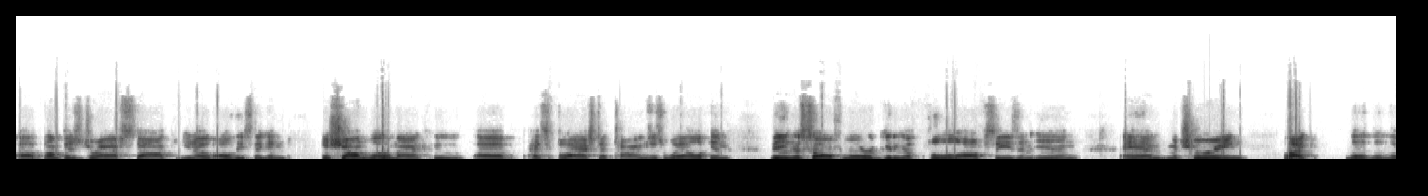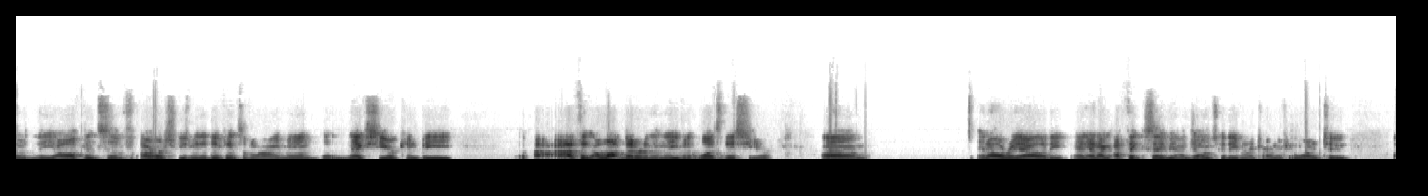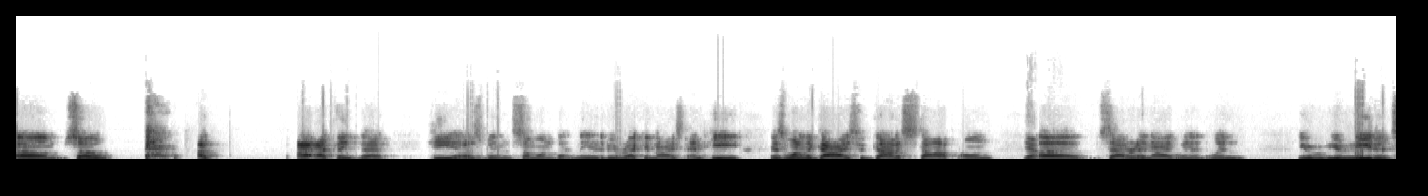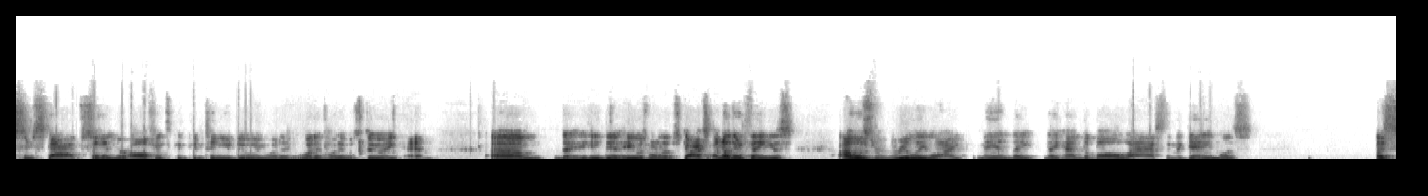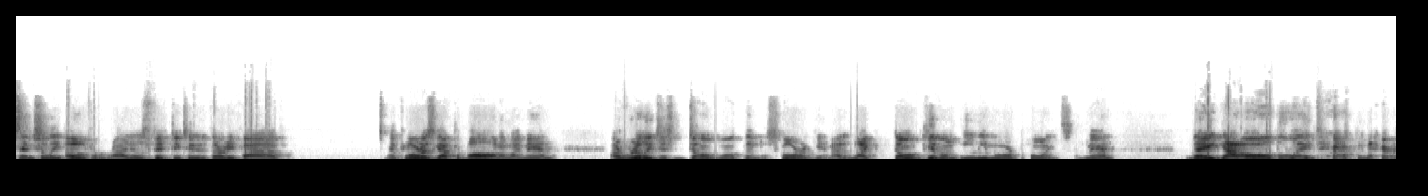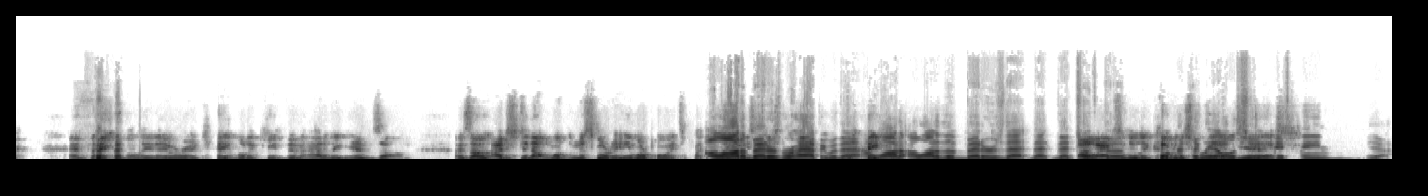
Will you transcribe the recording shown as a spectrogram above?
uh, bump his draft stock, you know, all these things. And Da'Shawn Womack, who uh, has flashed at times as well, him being a sophomore, getting a full off season in and maturing, like the, the the the offensive or excuse me, the defensive line, man, next year can be, I think, a lot better than even it was this year. Um, in all reality, and, and I, I think Sai'vion Jones could even return if he wanted to. Um, so, I I think that he has been someone that needed to be recognized, and he is one of the guys who got a stop on Yeah. uh, Saturday night when it, when you you needed some stops so that your offense could continue doing what it what it what it was doing, and um, that he did. He was one of those guys. Another thing is, I was really like, man, they they had the ball last, and the game was essentially over. Right, it was fifty two to thirty five, and Florida's got the ball, and I'm like, man. I really just don't want them to score again. I like don't give them any more points. Man, they got all the way down there, and thankfully they were able to keep them out of the end zone. As I, I just did not want them to score any more points. Like, A lot of "Please, betters were happy with that. A lot of a lot of the betters that that that oh, took Oh, absolutely cover the took the spread. LSU Yes, 15. Yeah. it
